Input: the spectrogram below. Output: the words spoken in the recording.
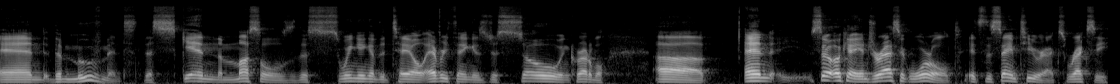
and the movement, the skin, the muscles, the swinging of the tail, everything is just so incredible. Uh, and so, okay, in Jurassic World, it's the same T Rex, Rexy,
